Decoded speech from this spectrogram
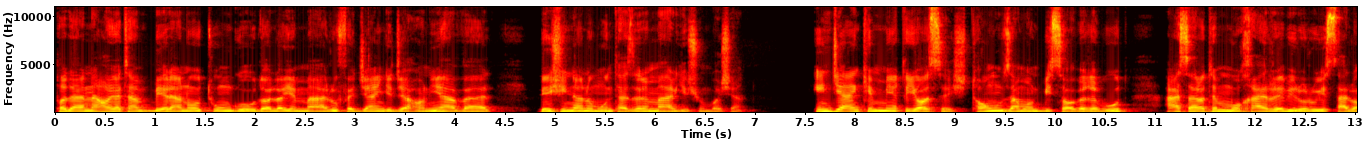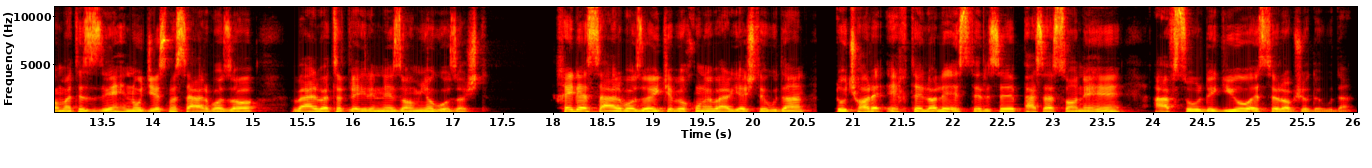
تا در نهایت هم برن و تو اون گودالای معروف جنگ جهانی اول بشینن و منتظر مرگشون باشن. این جنگ که مقیاسش تا اون زمان بی سابقه بود اثرات مخربی رو روی سلامت ذهن و جسم سربازا و البته غیر نظامی ها گذاشت. خیلی از سربازایی که به خونه برگشته بودن دچار اختلال استرس پس از سانحه، افسردگی و استراب شده بودند.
